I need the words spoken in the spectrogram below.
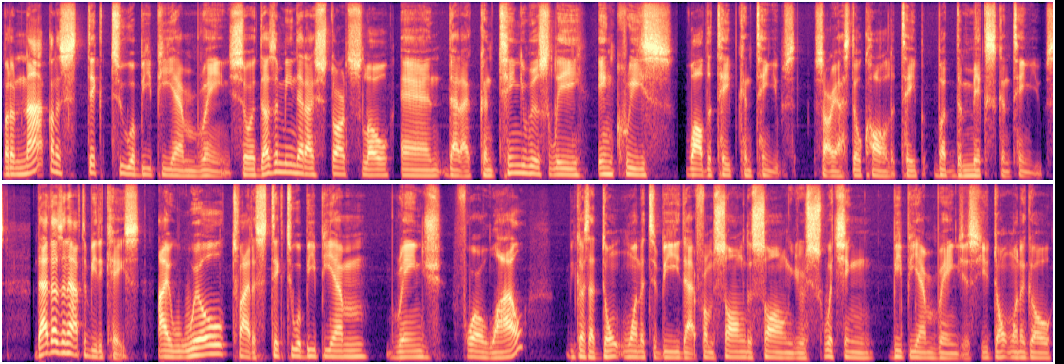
but I'm not going to stick to a BPM range. So it doesn't mean that I start slow and that I continuously increase while the tape continues. Sorry, I still call it a tape, but the mix continues. That doesn't have to be the case. I will try to stick to a BPM range for a while because I don't want it to be that from song to song you're switching BPM ranges. You don't want to go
